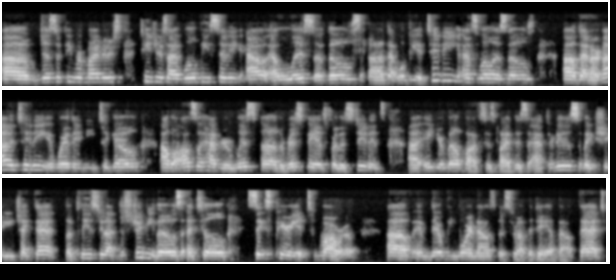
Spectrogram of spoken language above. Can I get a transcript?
Um, just a few reminders, teachers, I will be sending out a list of those uh, that will be attending, as well as those uh, that are not attending and where they need to go. I will also have your list, uh, the wristbands for the students uh, in your mailboxes by this afternoon. So make sure you check that. But please do not distribute those until sixth period tomorrow. Um, and there'll be more announcements throughout the day about that.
